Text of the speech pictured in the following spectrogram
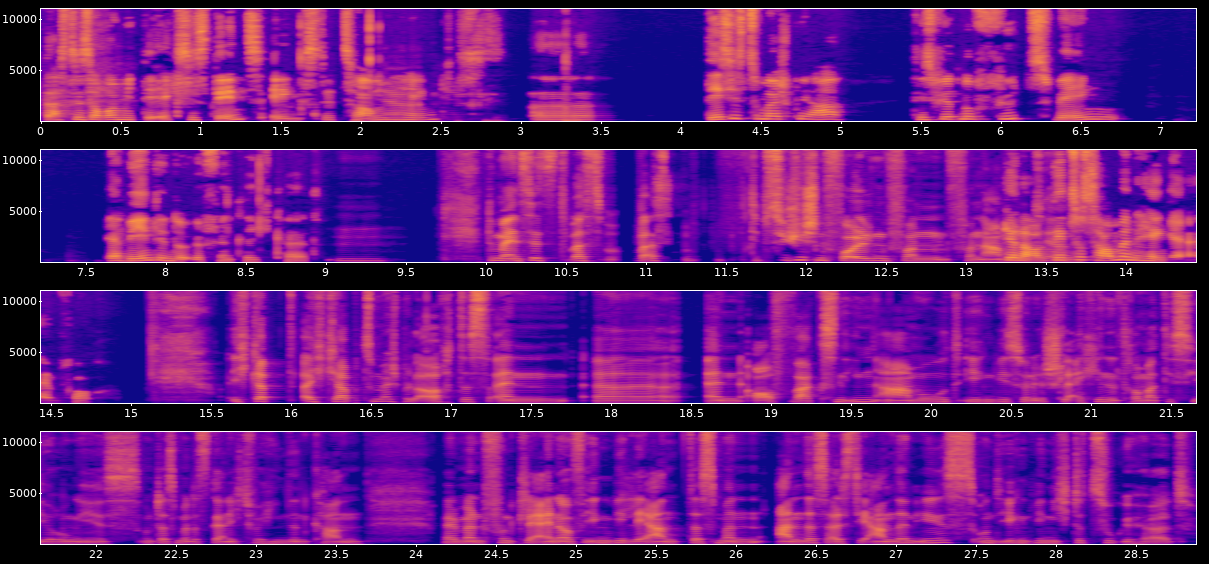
Dass das aber mit den Existenzängsten zusammenhängt, äh, das ist zum Beispiel auch, das wird noch viel zu wenig erwähnt in der Öffentlichkeit. Mhm. Du meinst jetzt, was, was die psychischen Folgen von, von Armut? Genau, ja. die Zusammenhänge einfach. Ich glaube ich glaub zum Beispiel auch, dass ein, äh, ein Aufwachsen in Armut irgendwie so eine schleichende Traumatisierung ist und dass man das gar nicht verhindern kann, weil man von klein auf irgendwie lernt, dass man anders als die anderen ist und irgendwie nicht dazugehört.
